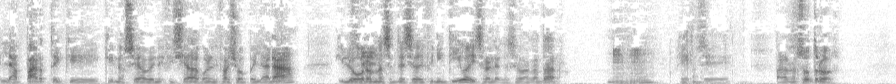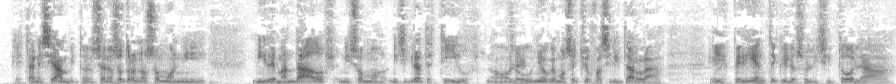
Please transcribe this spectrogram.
la parte que, que, no sea beneficiada con el fallo apelará y luego habrá una sentencia definitiva y será la que se va a acatar. este, para nosotros está en ese ámbito. O sea, nosotros no somos ni, ni demandados ni somos ni siquiera testigos. ¿no? Lo único que hemos hecho es facilitar la el expediente que lo solicitó la,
